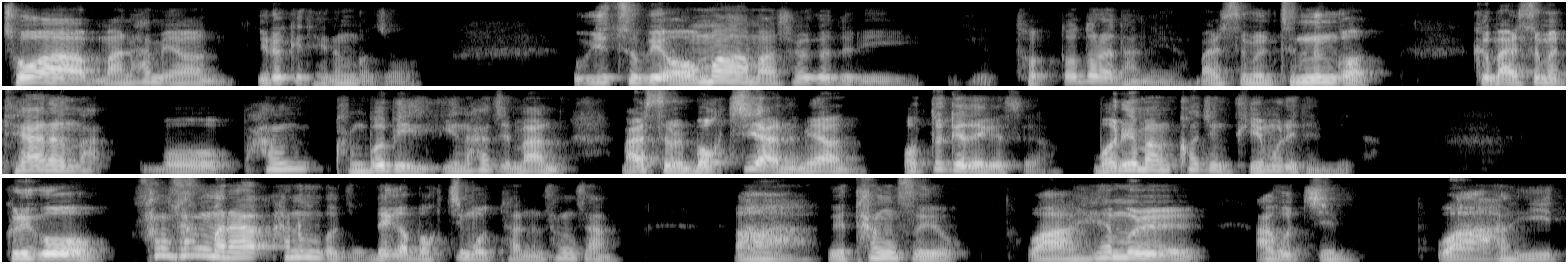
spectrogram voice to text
좋아만 하면 이렇게 되는 거죠. 유튜브에 어마어마한 설교들이 떠돌아다녀요. 말씀을 듣는 것, 그 말씀을 대하는 뭐 한 방법이긴 하지만 말씀을 먹지 않으면 어떻게 되겠어요? 머리만 커진 괴물이 됩니다. 그리고 상상만 하, 는 거죠. 내가 먹지 못하는 상상. 아, 이 탕수육, 와 해물 아구찜, 와 이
